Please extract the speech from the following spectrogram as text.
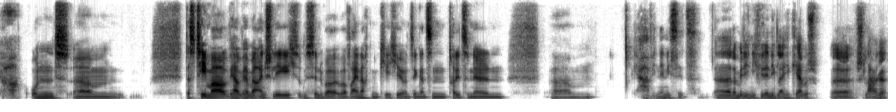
Ja, und ähm, das Thema, wir haben, wir haben ja einschlägig so ein bisschen über, über Weihnachten, Kirche und den ganzen traditionellen, ähm, ja, wie nenne ich es jetzt? Äh, damit ich nicht wieder in die gleiche Kerbe äh, schlage.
